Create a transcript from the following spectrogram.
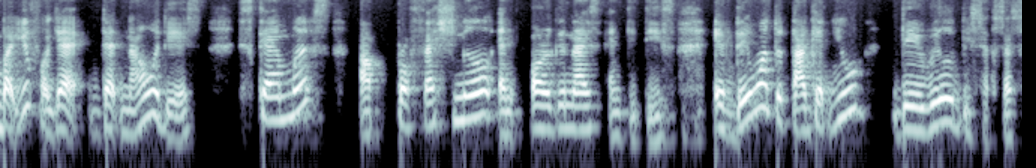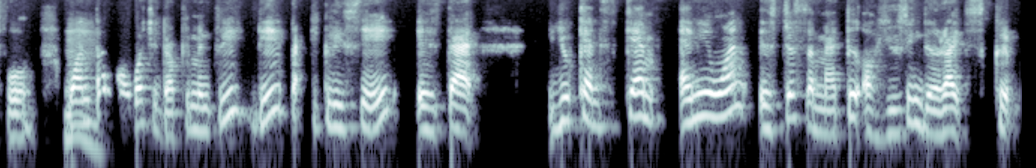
but you forget that nowadays scammers are professional and organized entities. If they want to target you, they will be successful. One Mm. time I watched a documentary, they practically say is that you can scam anyone, it's just a matter of using the right script.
